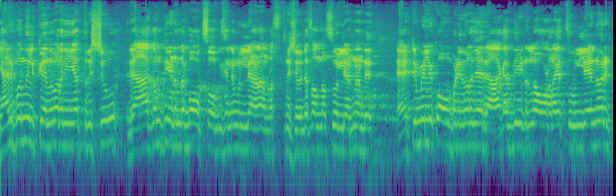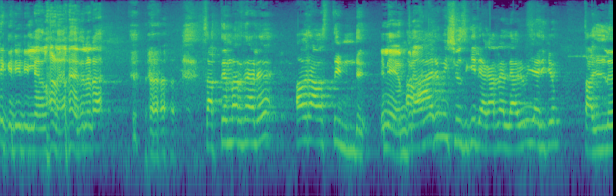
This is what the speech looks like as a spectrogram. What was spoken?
ഞാനിപ്പോ നിൽക്കുക എന്ന് പറഞ്ഞു കഴിഞ്ഞാൽ തൃശ്ശൂർ രാഗം തിയേറ്ററിന്റെ ബോക്സ് ഓഫീസിന്റെ മുന്നിലാണ്. നമ്മുടെ തൃശ്ശൂരിന്റെ സ്വന്തം സുല്ലേട്ടൻ ഉണ്ട് ഏറ്റവും വലിയ കോമ്പണി എന്ന് പറഞ്ഞാൽ രാഗം തിയേറ്ററിലെ ഓർഡറെ സുല്ലേട്ടന് വരെ ടിക്കറ്റ് കിട്ടിയില്ല എന്നാണ് സത്യം പറഞ്ഞാൽ ആ ഒരു അവസ്ഥ ഉണ്ട്. ഇല്ലേ? ആരും വിശ്വസിക്കില്ല. കാരണം എല്ലാവരും വിചാരിക്കും തള്ള്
